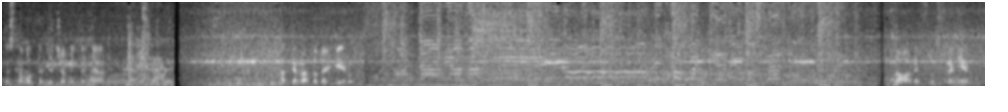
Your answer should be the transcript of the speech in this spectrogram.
Questa volta viaggiamo italiano. Atterrato ad Alghero. No, nessun straniero.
